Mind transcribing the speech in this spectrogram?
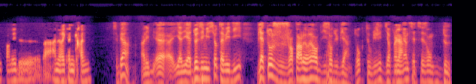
vous de bah, American Crime. C'est bien. Euh, il y, a deux émissions, t'avais dit, bientôt j'en parlerai en disant du bien. Donc t'es obligé de dire du bien de cette saison 2.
